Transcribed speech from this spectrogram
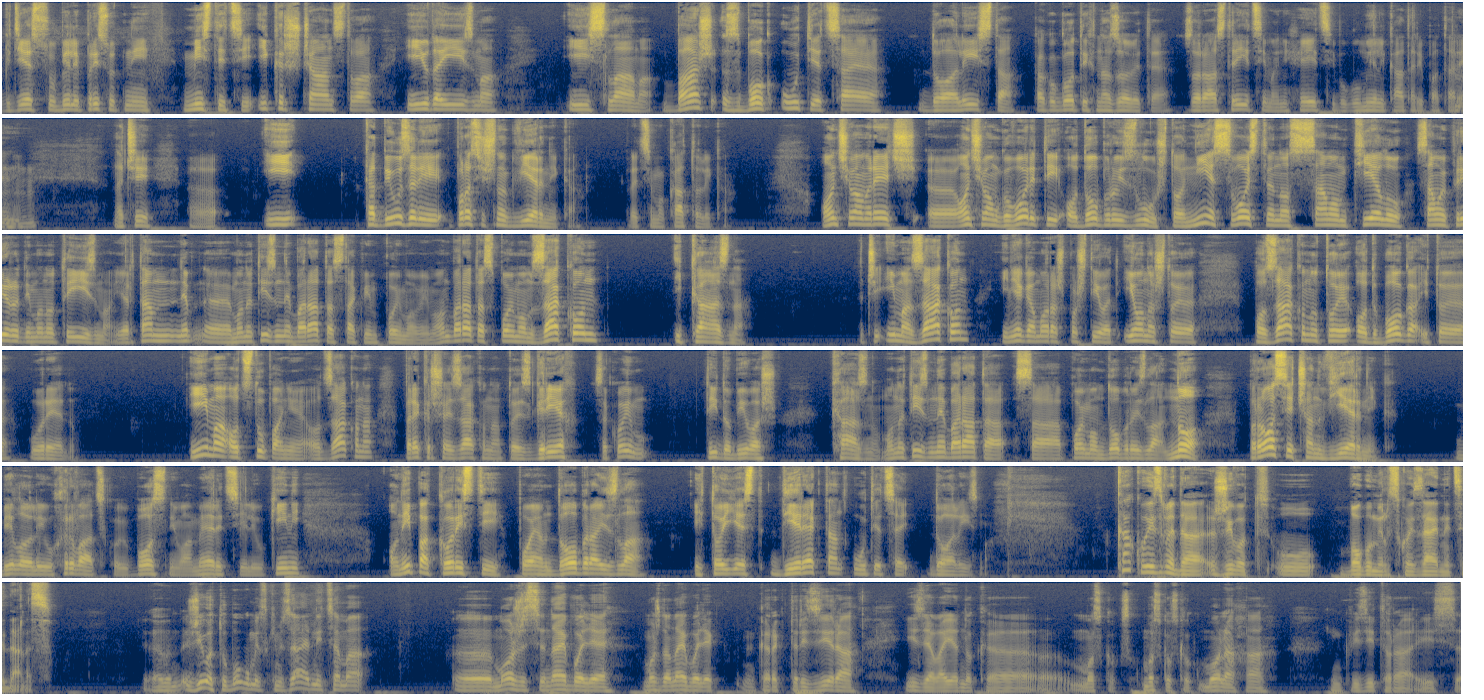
gdje su bili prisutni mistici i kršćanstva i judaizma i islama, baš zbog utjecaja dualista, kako god ih nazovete, zoroastricima, manihejci, bogumili, katari, patareni. Mhm. Znači, i kad bi uzeli prosječnog vjernika, recimo katolika, on će vam reći, e, on će vam govoriti o dobru i zlu, što nije svojstveno samom tijelu, samoj prirodi monoteizma, jer tam ne, e, monoteizam ne barata s takvim pojmovima. On barata s pojmom zakon i kazna. Znači ima zakon i njega moraš poštivati. I ono što je po zakonu, to je od Boga i to je u redu. I ima odstupanje od zakona, prekršaj zakona, to je grijeh za kojim ti dobivaš kaznu. Monotizm ne barata sa pojmom dobro i zla. No, prosječan vjernik, bilo li u Hrvatskoj, u Bosni, u Americi ili u Kini, on ipak koristi pojam dobra i zla. I to jest direktan utjecaj dualizma. Kako izgleda život u bogumilskoj zajednici danas? Život u bogumilskim zajednicama e, može se najbolje, možda najbolje karakterizira izjava jednog e, moskovskog, moskovskog monaha, inkvizitora iz, e,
